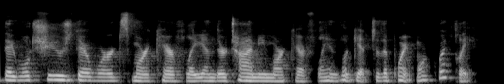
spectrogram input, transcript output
they will choose their words more carefully and their timing more carefully and they'll get to the point more quickly.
